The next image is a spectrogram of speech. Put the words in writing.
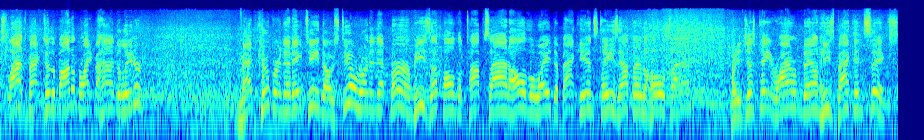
slides back to the bottom, right behind the leader. Matt Cooper in that 18, though, still running that berm. He's up on the top side all the way. The back end stays out there the whole time. But he just can't ride him down. He's back in six.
